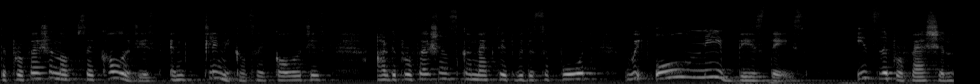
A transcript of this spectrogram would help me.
the profession of psychologist and clinical psychologist are the professions connected with the support we all need these days. It's the profession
